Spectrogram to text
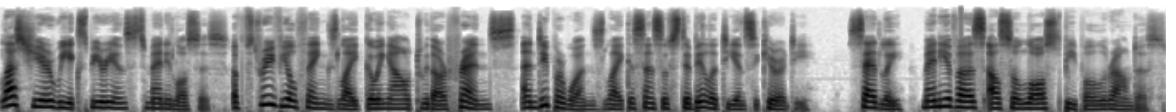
Last year, we experienced many losses of trivial things like going out with our friends, and deeper ones like a sense of stability and security. Sadly, many of us also lost people around us.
